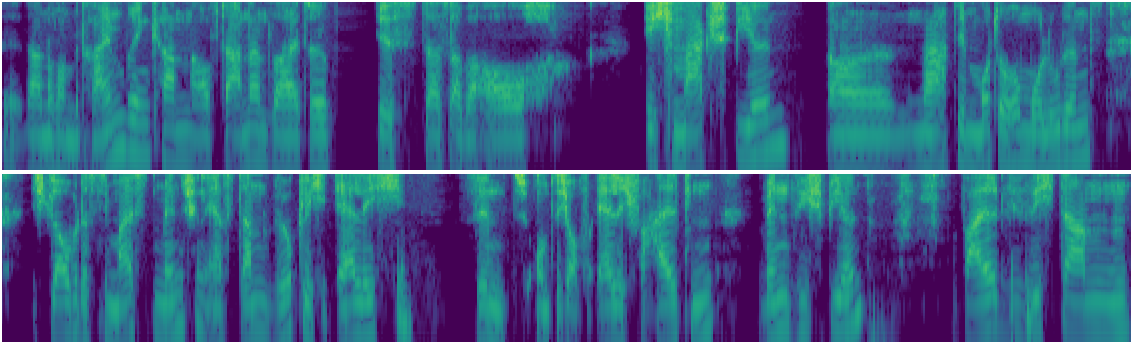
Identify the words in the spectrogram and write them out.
äh, da nochmal mit reinbringen kann. Auf der anderen Seite ist das aber auch, ich mag spielen, äh, nach dem Motto Homo Ludens. Ich glaube, dass die meisten Menschen erst dann wirklich ehrlich sind und sich auch ehrlich verhalten, wenn sie spielen, weil sie sich dann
